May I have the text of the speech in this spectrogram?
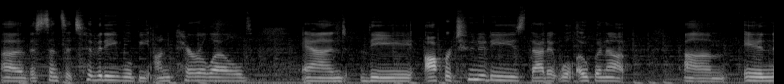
uh, the sensitivity will be unparalleled, and the opportunities that it will open up um, in,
